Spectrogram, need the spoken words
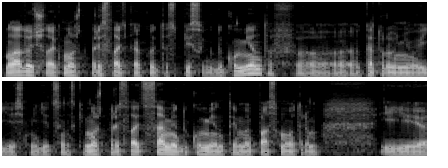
Молодой человек может прислать какой-то список документов, э, которые у него есть медицинский, может прислать сами документы, и мы посмотрим и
